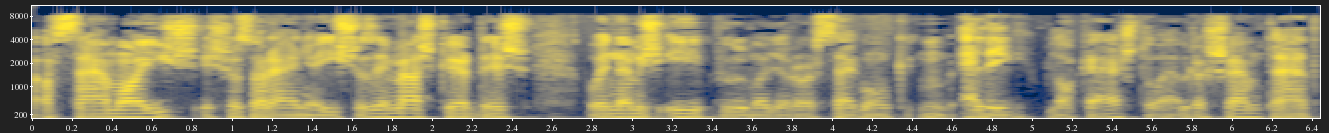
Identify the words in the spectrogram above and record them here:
a száma is, és az aránya is. Az egy más kérdés, hogy nem is épül Magyarországon elég lakás továbbra sem, tehát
